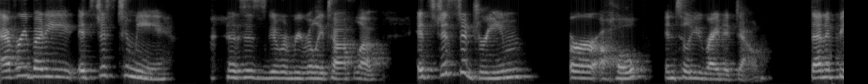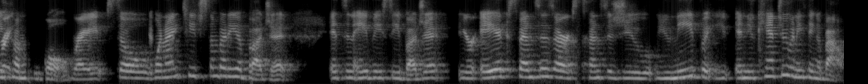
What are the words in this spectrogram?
everybody, it's just to me, this is going to be really tough love. It's just a dream or a hope until you write it down. Then it becomes right. a goal, right? So when I teach somebody a budget, it's an ABC budget. Your A expenses are expenses you you need, but you and you can't do anything about.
